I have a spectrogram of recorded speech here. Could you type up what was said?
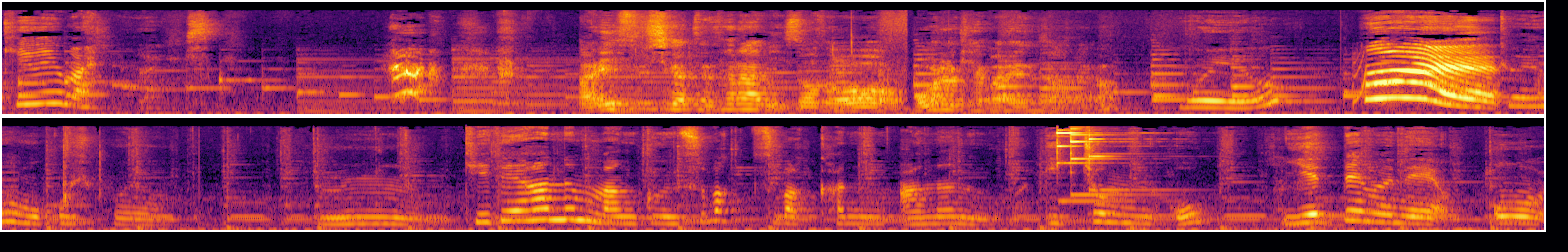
키위 맛 아리수 씨 같은 사람이 있어서 뭐를 개발했는지 알아요? 뭐예요? 헐! 저 이거 먹고 싶어요 음 기대하는 만큼 수박수박 하는, 안 하는 것 같아 2.5? 얘 때문에 어,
